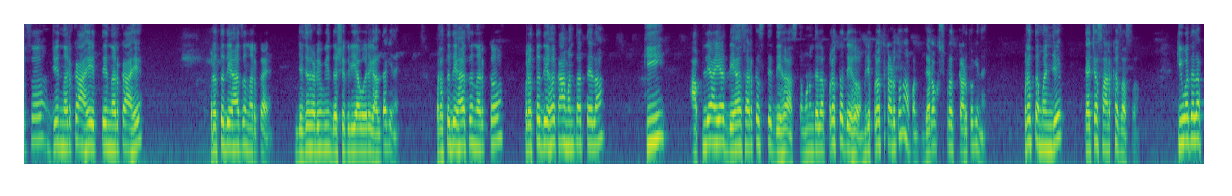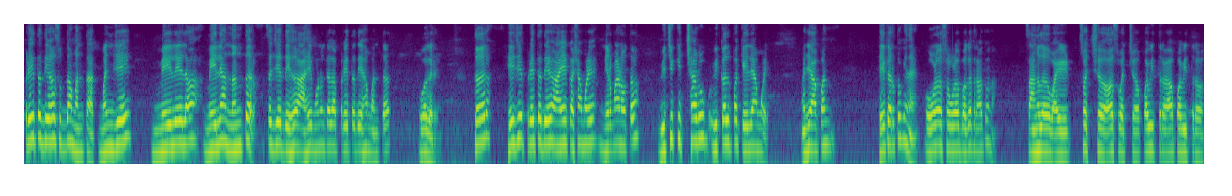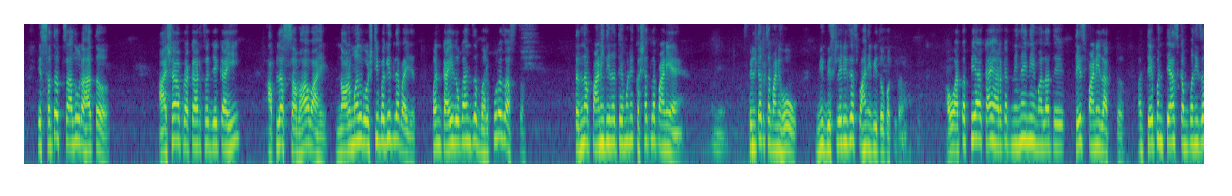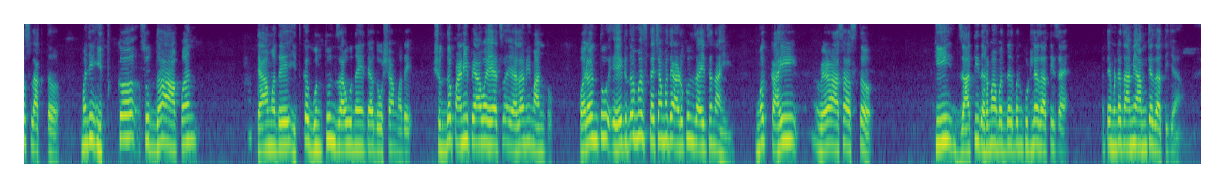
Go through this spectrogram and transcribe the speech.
पुढचं जे नरक आहे ते नरक आहे. प्रतदेहाचं नरक आहे. ज्याच्यासाठी मी दशक्रिया वगैरे घालता की नाही? प्रतदेहाचं नरक प्रतदेह का म्हणतात त्याला? की आपल्या या देहासारखंच ते देह असतं. म्हणून त्याला प्रतदेह म्हणजे प्रत काढतो ना आपण. झेरॉक्स प्रत काढतो की नाही? प्रत म्हणजे त्याच्यासारखंच असतं किंवा त्याला प्रेतदेह सुद्धा म्हणतात. म्हणजे मेलेला मेल्यानंतर जे देह आहे म्हणून त्याला प्रेतदेह म्हणतात वगैरे. तर हे जे प्रेतदेह आहे कशामुळे निर्माण होतं? विचिकिच्छारूप विकल्प केल्यामुळे. म्हणजे आपण हे करतो की नाही? ओळं सोवळं बघत राहतो ना. चांगलं वाईट स्वच्छ अस्वच्छ पवित्र अपवित्र हे सतत चालू राहतं. अशा प्रकारचं जे काही आपला स्वभाव आहे नॉर्मल गोष्टी बघितल्या पाहिजेत. पण काही लोकांचं भरपूरच असतं. त्यांना पाणी दिलं ते म्हणे कशातलं पाणी आहे? फिल्टरचं पाणी. हो मी बिस्लेरीचंच पाणी पितो फक्त. अहो आता प्या काय हरकत नाही. नाही नाही मला ते तेच पाणी लागतं. पण ते पण त्याच कंपनीचंच लागतं. म्हणजे इतकं सुद्धा आपण त्यामध्ये इतकं गुंतून जाऊ नये त्या दोषामध्ये. शुद्ध पाणी प्यावं याचं याला मी मानतो. परंतु एकदमच त्याच्यामध्ये अडकून जायचं नाही. मग काही वेळा असं असतं की जाती धर्माबद्दल पण कुठल्या जातीचं आहे? ते म्हणतात आम्ही आमच्या जातीच्या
